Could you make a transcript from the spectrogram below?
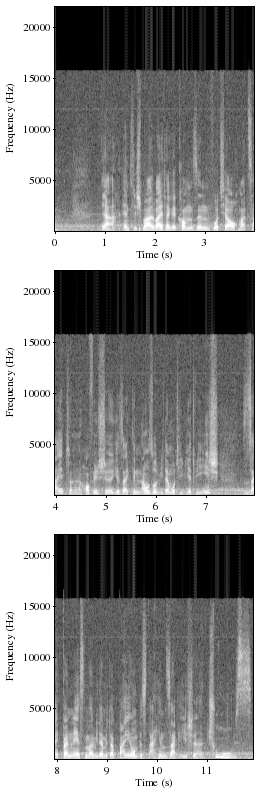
ja, endlich mal weitergekommen sind. Wurde ja auch mal Zeit. Äh, hoffe ich, äh, ihr seid genauso wieder motiviert wie ich. Seid beim nächsten Mal wieder mit dabei und bis dahin sage ich äh, Tschüss.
